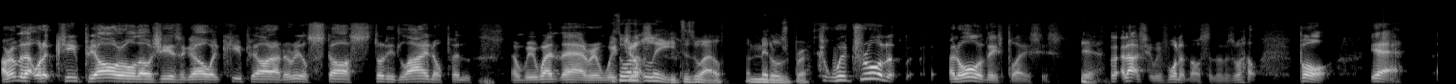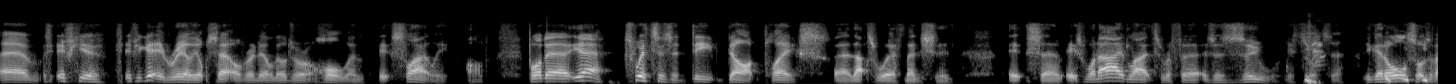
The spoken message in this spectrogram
I remember that one at QPR all those years ago when QPR had a real star-studded lineup, and and we went there and we the just one at Leeds as well, and Middlesbrough. we've drawn at, all of these places, Yeah, and actually we've won at most of them as well. But yeah, um, if you if you're getting really upset over a nil nil draw at Hull, then it's slightly odd. But uh, yeah, Twitter's a deep dark place. Uh, that's worth mentioning. It's um, it's what I'd like to refer as a zoo. Is Twitter. you get all sorts of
